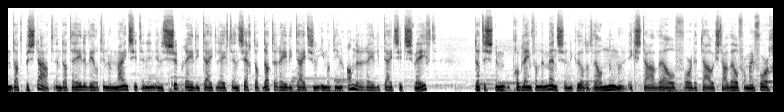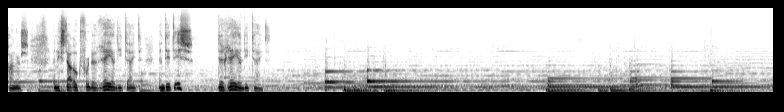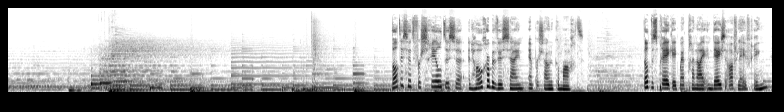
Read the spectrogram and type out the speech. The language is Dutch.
en dat bestaat. En dat de hele wereld in een mind zit en in, een subrealiteit leeft. En zegt dat dat de realiteit is. En iemand die in een andere realiteit zit, zweeft. Dat is het probleem van de mensen. En ik wil dat wel noemen. Ik sta wel voor de taal. Ik sta wel voor mijn voorgangers. En ik sta ook voor de realiteit. En dit is de realiteit. Wat is het verschil tussen een hoger bewustzijn en persoonlijke macht? Dat bespreek ik met Pranay in deze aflevering.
